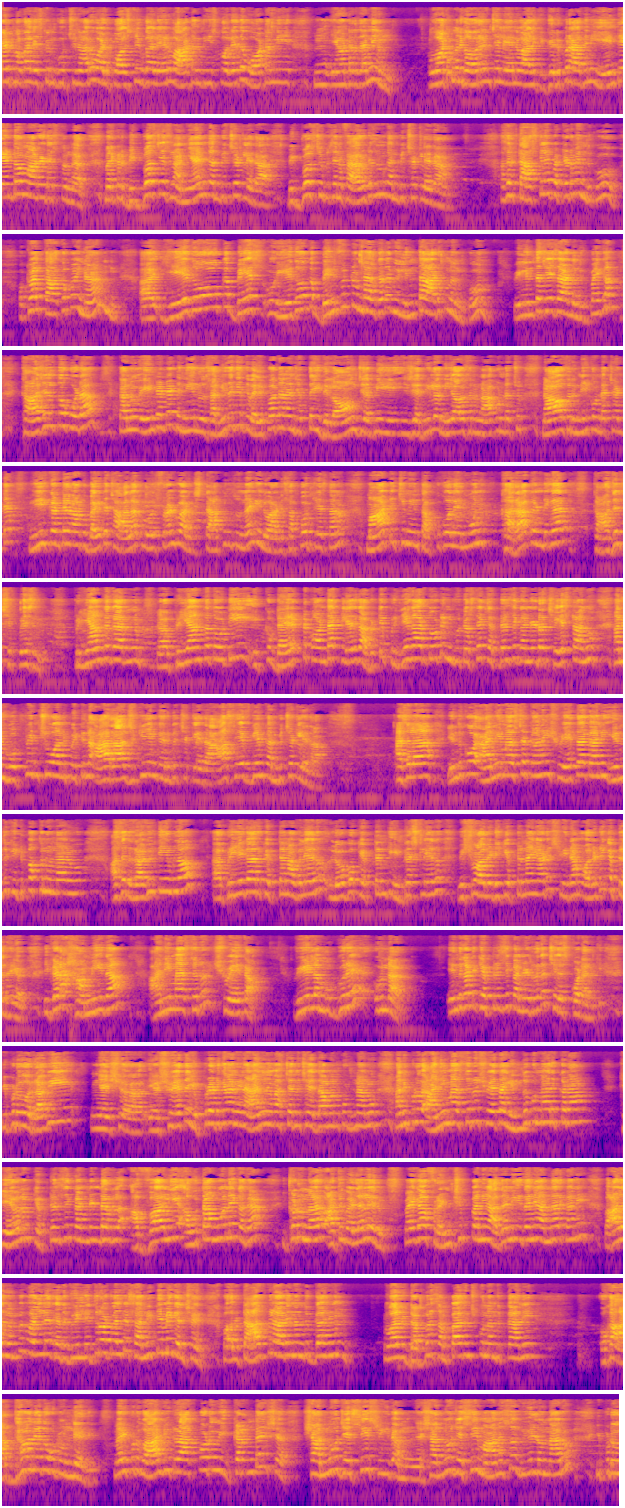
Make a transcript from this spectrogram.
ఏడు మొక్కలు వేసుకుని కూర్చున్నారు. వాళ్ళు పాజిటివ్గా లేరు ఆటను తీసుకోలేదు ఓటమి ఏమంటారు దాన్ని? ఓటమిని గౌరవించలేని వాళ్ళకి గెలుపు రాదని ఏంటి ఏంటో మాట్లాడేస్తున్నారు. మరి ఇక్కడ బిగ్ బాస్ చేసిన అన్యాయం కనిపించట్లేదా? బిగ్ బాస్ చూపించిన ఫేవరెటిజం కనిపించట్లేదా? అసలు టాస్క్లే పెట్టడం ఎందుకు? ఒకవేళ కాకపోయినా ఏదో ఒక బేస్ ఏదో ఒక బెనిఫిట్ ఉండాలి కదా వీళ్ళు ఇంత ఆడుకున్నందుకు. వీళ్ళు ఇంత చేసి ఆడినందుకు పైగా కాజల్తో కూడా తను ఏంటంటే నేను సన్ని దగ్గరికి వెళ్ళిపోతానని చెప్తే ఇది లాంగ్ జర్నీ ఈ జర్నీలో నీ అవసరం నాకు ఉండొచ్చు నా అవసరం నీకు ఉండొచ్చు అంటే నీకంటే నాకు బయట చాలా క్లోజ్ ఫ్రెండ్ వాడికి స్టాఫింగ్స్ ఉన్నాయి నేను వాడిని సపోర్ట్ చేస్తాను. మాట ఇచ్చి నేను తప్పుకోలేము అని ఖరాఖండిగా కాజల్ చెప్పేసింది. ప్రియాంక గారిని ప్రియాంకతోటి ప్రియాంక తోటి ఎక్కువ డైరెక్ట్ కాంటాక్ట్ లేదు కాబట్టి ప్రియ గారితో నీకు వస్తే కెప్టెన్సీ కండక్టర్ చేస్తాను అని ఒప్పించు అని పెట్టిన ఆ రాజకీయం కనిపించట్లేదా? ఆ సేఫ్ గేమ్ కనిపించట్లేదా? అసలు ఎందుకు యానీ మాస్టర్ కానీ శ్వేత కానీ ఎందుకు ఇటుపక్కన ఉన్నారు? అసలు రవి టీంలో ప్రియగారు ప్రియ గారు కెప్టెన్ అవ్వలేరు లోబో కెప్టెన్కి ఇంట్రెస్ట్ లేదు విశ్వ ఆల్రెడీ కెప్టెన్ అయ్యాడు శ్రీరామ్ ఆల్రెడీ కెప్టెన్ అయ్యాడు. ఇక్కడ హమీద యానీ మాస్టర్ శ్వేత వీళ్ళ ముగ్గురే ఉన్నారు. ఎందుకంటే కెప్టెన్సీ కండక్టర్గా చేసుకోవడానికి. ఇప్పుడు రవి శ్వేత ఎప్పుడు అడిగినా నేను యానీ మాస్టర్ని చేద్దాం అనుకుంటున్నాను అని ఇప్పుడు యానీ మాస్టర్ శ్వేత ఎందుకు ఉన్నారు ఇక్కడ? కేవలం కెప్టెన్సీ కంటెండర్లు అవ్వాలి అవుతామునే కదా? ఇక్కడ ఉన్నారు అటు వెళ్ళలేరు పైగా ఫ్రెండ్షిప్ అని అదని ఇదని అన్నారు కానీ వాళ్ళ వెంపకి వెళ్ళలేదు కదా. వీళ్ళిద్దరూ అటు వెళ్తే సన్నీ టీమే గెలిచేది. వాళ్ళు టాస్క్లు ఆడినందుకు కానీ వాళ్ళు డబ్బులు సంపాదించుకున్నందుకు కానీ ఒక అర్థం అనేది ఒకటి ఉండేది. మరి ఇప్పుడు వాళ్ళు ఇటు రాకపోవడం ఇక్కడంటే ష- షన్ను జెస్సి శ్రీరామ్ షన్ను జెస్సి మానసు వీళ్ళు ఉన్నారు ఇప్పుడు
